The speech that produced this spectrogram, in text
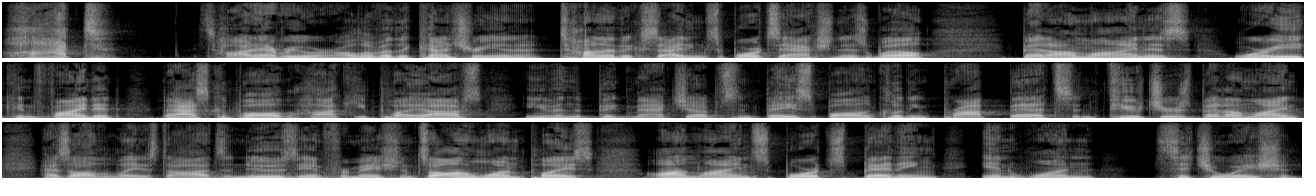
hot. It's hot everywhere, all over the country, and a ton of exciting sports action as well. Bet Online is where you can find it. Basketball, the hockey playoffs, even the big matchups in baseball, including prop bets and futures. Bet Online has all the latest odds and news, the information. It's all in one place. Online sports betting in one situation.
